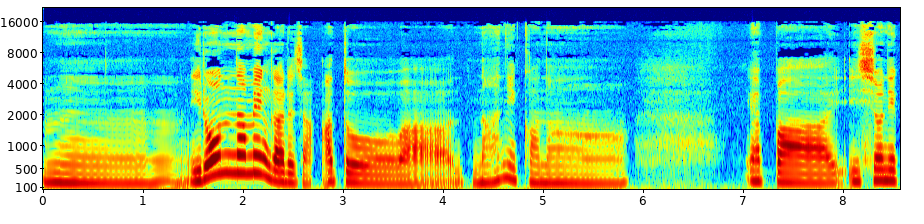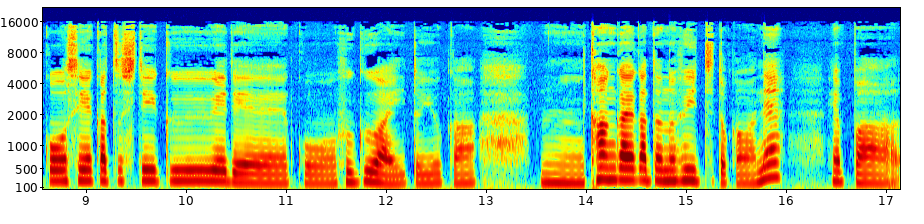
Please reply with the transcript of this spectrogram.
うーん、いろんな面があるじゃん。あとは、何かなやっぱ、一緒にこう生活していく上で、こう、不具合というか、うん、考え方の不一致とかはね、やっぱ、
